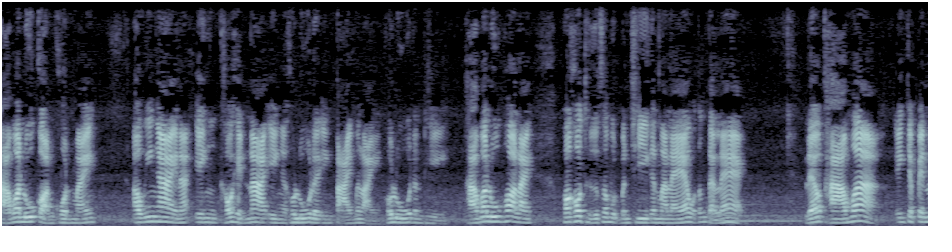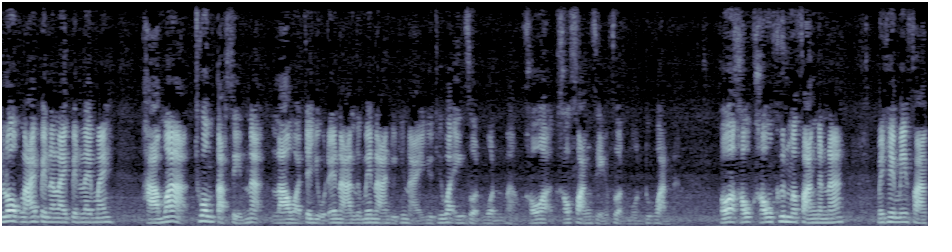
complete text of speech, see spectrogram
ถามว่ารู้ก่อนคนไหมเอาง่ายๆนะเองเขาเห็นหน้าเองเขารู้เลยเองตายเมื่อไหร่เขารู้ทันที ถามว่ารู้เพราะอะไร เพราะเขาถือสมุดบัญชีกันมาแล้ว ตั้งแต่แรก แล้วถามว่าเองจะเป็นโรคร้ายเป็นอะไรเป็นอะไรไหมถามว่าช่วงตัดสินน่ะ เราอะจะอยู่ได้นานหรือไม่นานอยู่ที่ไหน อยู่ที่ว่าเองสวดมนต์เปล่าเขาอะเขาฟังเสียงสวดมนต์ทุกวันน่ะ เพราะว่าเขาเขาขึ้นมาฟังกันนะ ไม่ใช่ไม่ฟัง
